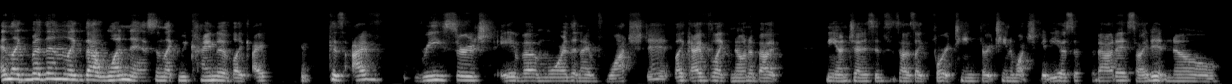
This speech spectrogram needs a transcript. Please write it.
and like but then like that oneness and like we kind of like I because I've researched Eva more than I've watched it. Like I've like known about Neon Genesis since I was like 14, 13 and watched videos about it. So I didn't know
